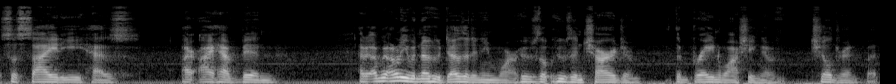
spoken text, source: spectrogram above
society has I, I have been I, I don't even know who does it anymore. Who's the, who's in charge of the brainwashing of children? But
